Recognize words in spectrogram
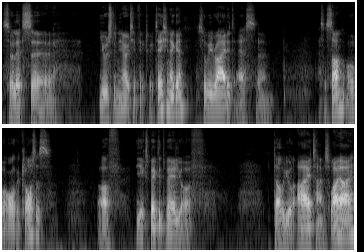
So let's uh, use linearity of expectation again. So we write it as, um, as a sum over all the clauses of the expected value of wi times yi.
